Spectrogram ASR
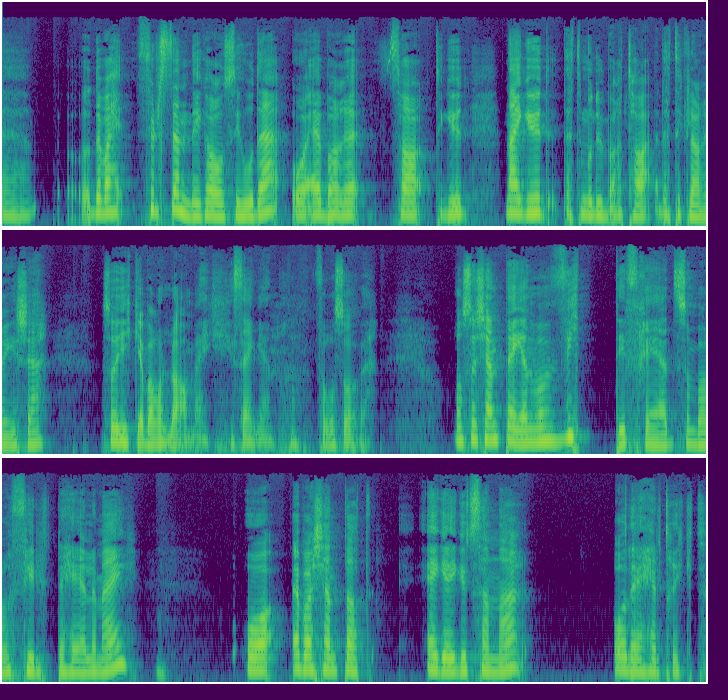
Eh, det var fullstendig kaos i hodet, og jeg bare sa til Gud Nei, Gud, dette må du bare ta. Dette klarer jeg ikke. Så gikk jeg bare og la meg i sengen for å sove. Og så kjente jeg en vanvittig fred som bare fylte hele meg. Og jeg bare kjente at jeg er i Guds hender, og det er helt trygt.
